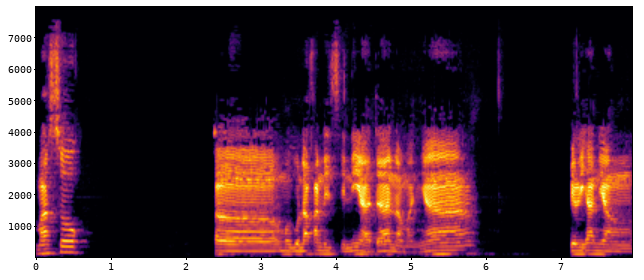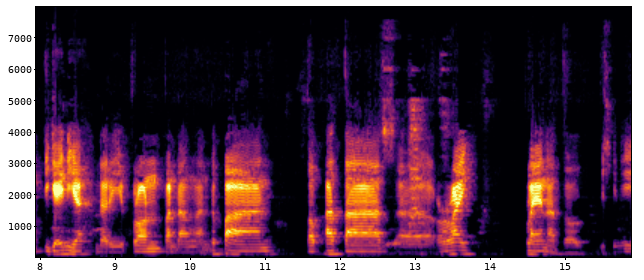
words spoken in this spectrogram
masuk eh, menggunakan di sini ada namanya pilihan yang tiga ini ya dari front pandangan depan, top atas, eh, right plan atau di sini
